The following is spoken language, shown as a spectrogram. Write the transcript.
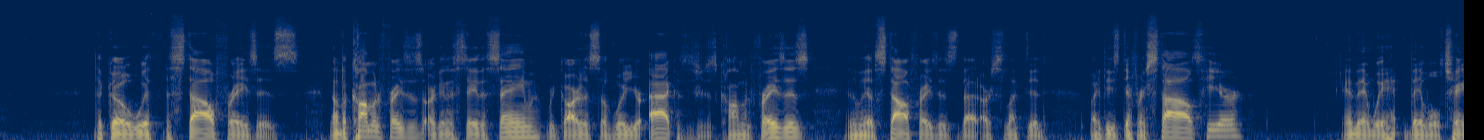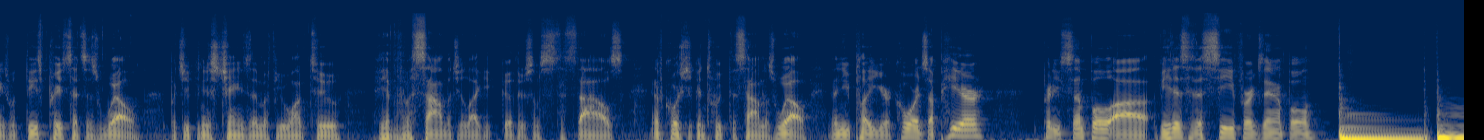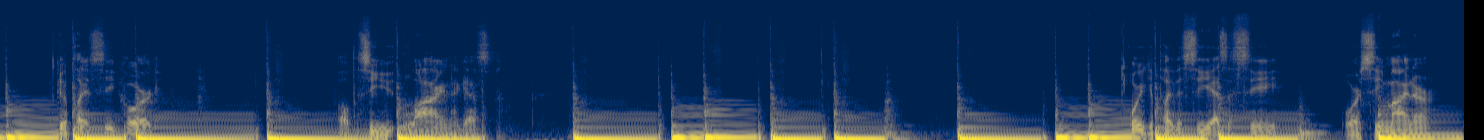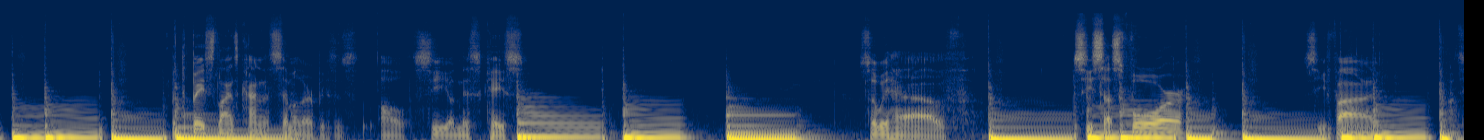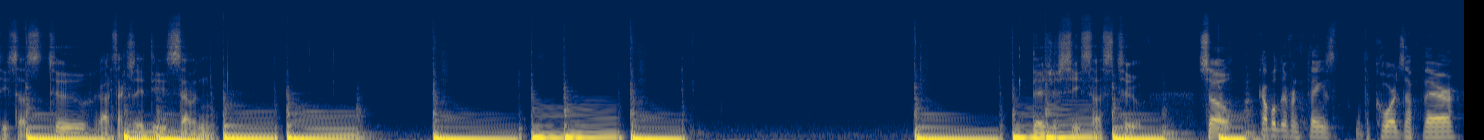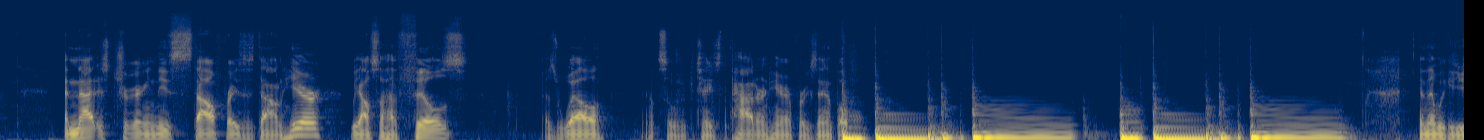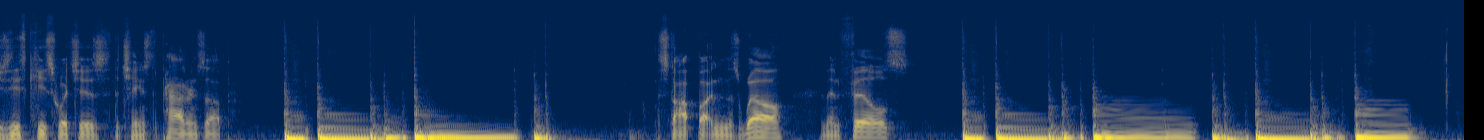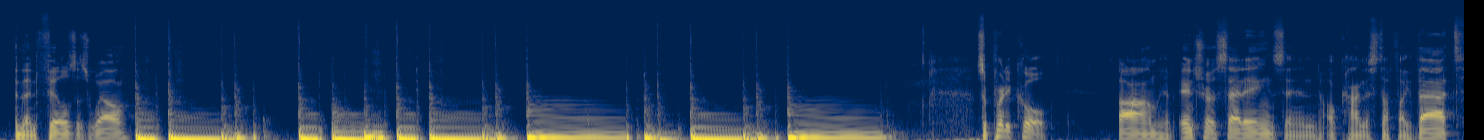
that go with the style phrases. Now, the common phrases are going to stay the same regardless of where you're at because these are just common phrases. And then we have style phrases that are selected by these different styles here and then we they will change with these presets as well. But you can just change them if you want to. If you have a sound that you like, you can go through some styles, and of course you can tweak the sound as well. And then you play your chords up here. Pretty simple. Uh, if you just hit a C, for example, it's gonna play a C chord. Well, the C line, I guess. Or you can play the C as a C or C minor. But the bass line's kind of similar because it's all C in this case. So we have C sus4, C5, C sus2. That's actually a D7. There's your C sus2. So a couple different things with the chords up there, and that is triggering these style phrases down here. We also have fills as well. So we can change the pattern here, for example. And then we could use these key switches to change the patterns up. Stop button as well, and then fills. And then fills as well. So pretty cool. Um, we have intro settings and all kind of stuff like that.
